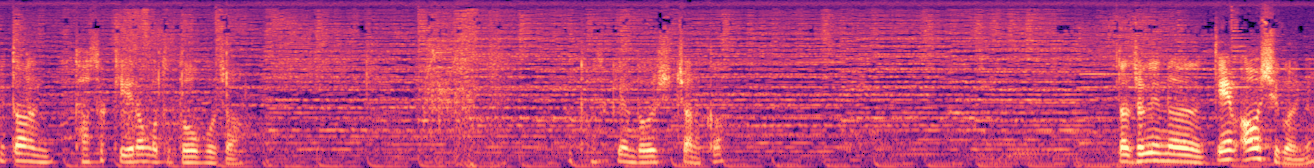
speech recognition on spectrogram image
일단 다섯 개 이런 것도 넣어보자. 다섯 개는 넣을 수 있지 않을까? 일단 저기는 게임 아웃이거든요.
